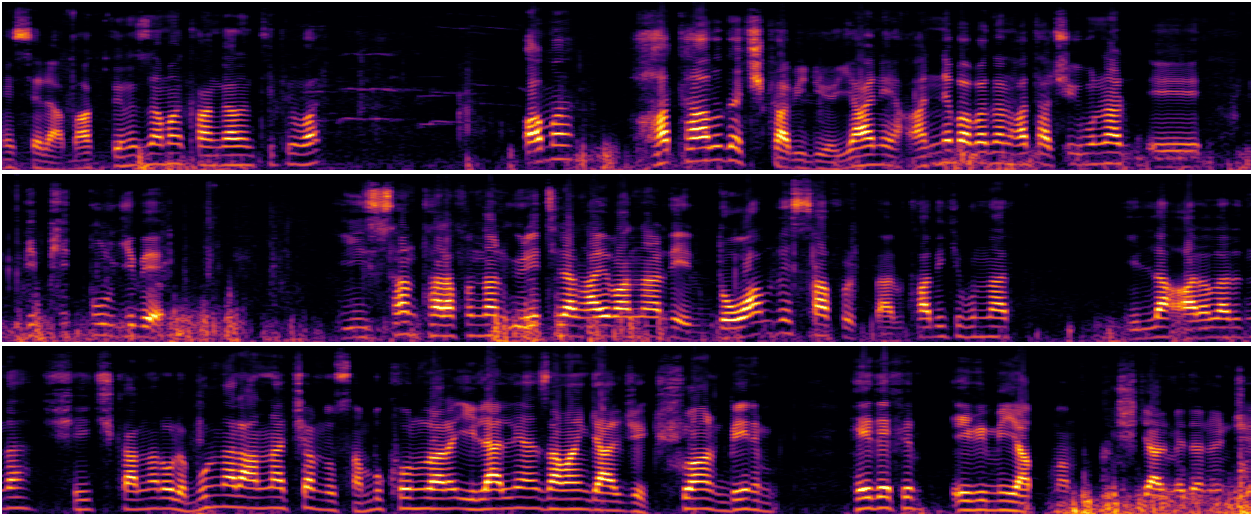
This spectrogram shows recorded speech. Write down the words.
mesela. Baktığınız zaman kangalın tipi var. Ama hatalı da çıkabiliyor. Yani anne babadan hata. Çünkü bunlar e, bir pitbull gibi insan tarafından üretilen hayvanlar değil. Doğal ve saf ırklar. Tabii ki bunlar illa aralarında şey çıkanlar oluyor. Bunları anlatacağım dostum. Bu konulara ilerleyen zaman gelecek. Şu an benim hedefim evimi yapmam kış gelmeden önce.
